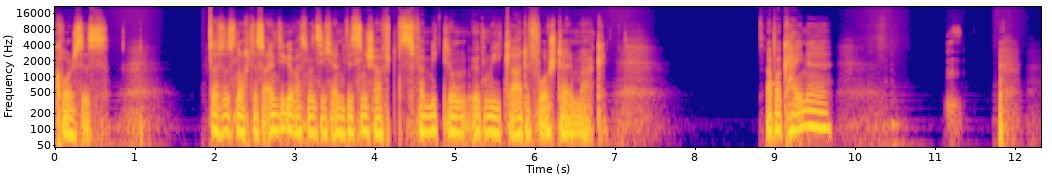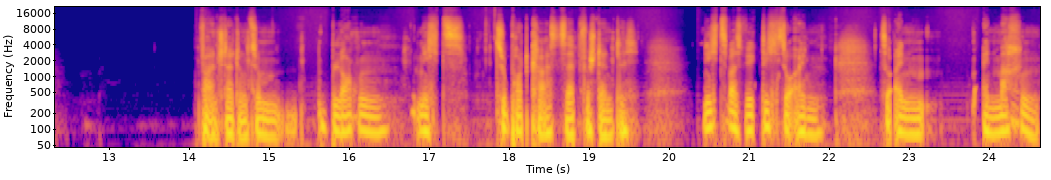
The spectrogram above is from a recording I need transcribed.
Courses das ist noch das Einzige, was man sich an Wissenschaftsvermittlung irgendwie gerade vorstellen mag. Aber keine Veranstaltung zum Bloggen, nichts zu Podcasts, selbstverständlich. Nichts, was wirklich so ein, so ein, ein Machen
